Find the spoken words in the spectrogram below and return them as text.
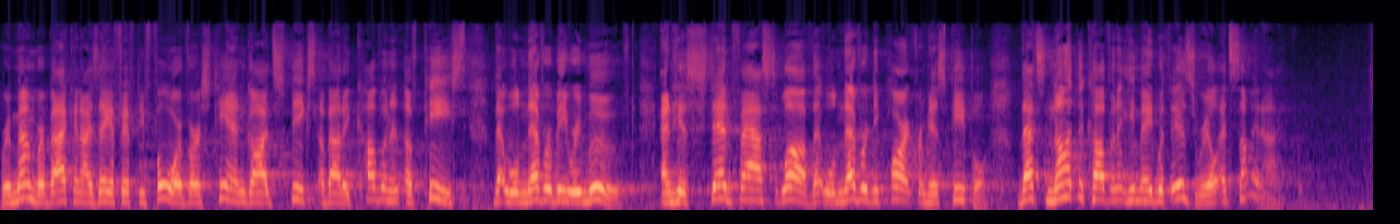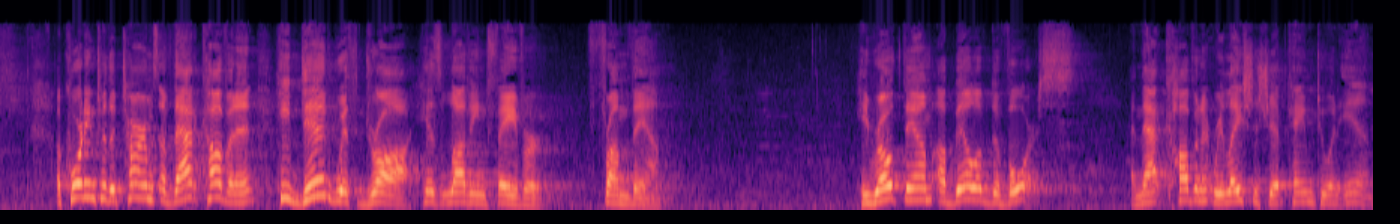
Remember, back in Isaiah 54, verse 10, God speaks about a covenant of peace that will never be removed and his steadfast love that will never depart from his people. That's not the covenant he made with Israel at Sinai. According to the terms of that covenant, he did withdraw his loving favor from them. He wrote them a bill of divorce, and that covenant relationship came to an end.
